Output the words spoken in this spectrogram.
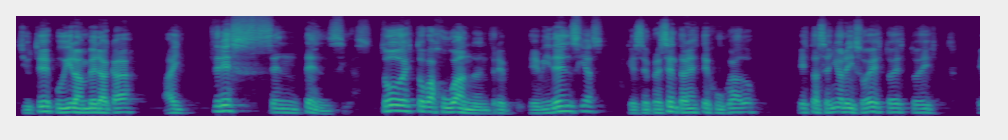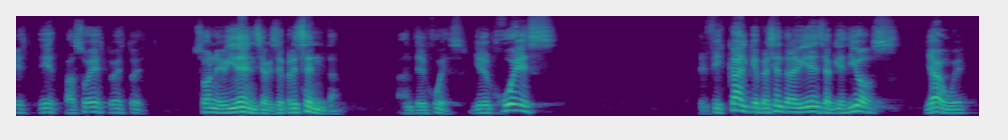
si ustedes pudieran ver acá, hay tres sentencias. Todo esto va jugando entre evidencias que se presentan en este juzgado. Esta señora hizo esto, esto, esto, pasó esto, esto, esto. Son evidencias que se presentan ante el juez. Y el juez, el fiscal que presenta la evidencia, que es Dios, Yahweh,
